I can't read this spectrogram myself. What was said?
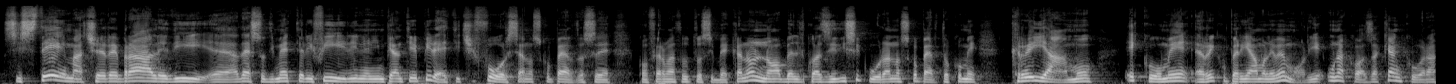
sistema cerebrale di eh, adesso di mettere i fili negli impianti epilettici, forse hanno scoperto, se confermato tutto si beccano il Nobel quasi di sicuro, hanno scoperto come creiamo e come recuperiamo le memorie, una cosa che ancora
